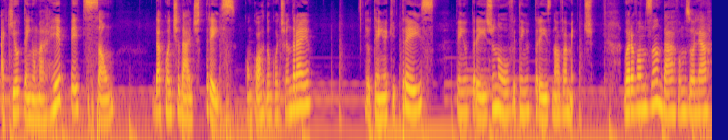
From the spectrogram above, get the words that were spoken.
Aqui eu tenho uma repetição da quantidade 3. Concordam com a tia Andréia? Eu tenho aqui 3, tenho 3 de novo e tenho 3 novamente. Agora vamos andar, vamos olhar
